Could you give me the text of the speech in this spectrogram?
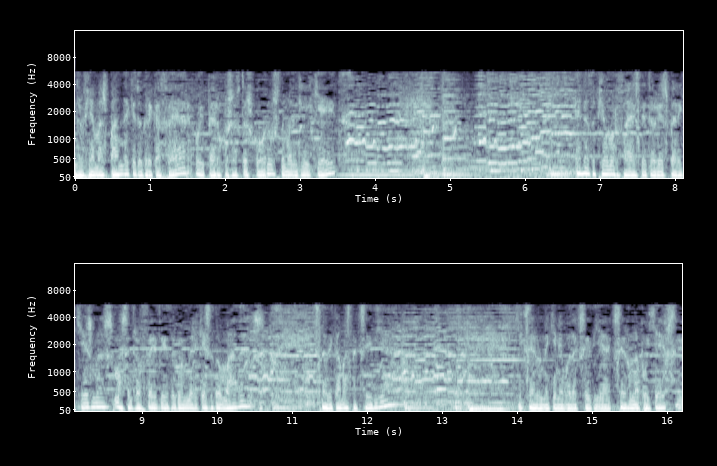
Συντροφιά μας πάντα και το Greek Affair, ο υπέροχος αυτός χώρος του Notting Hill Gate. Ένα από τα πιο όμορφα εστιατορία της παρικίας μας μας συντροφεύει εδώ και με μερικές εβδομάδες στα δικά μας ταξίδια και ξέρουν εκείνοι από ταξίδια, ξέρουν από γεύση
